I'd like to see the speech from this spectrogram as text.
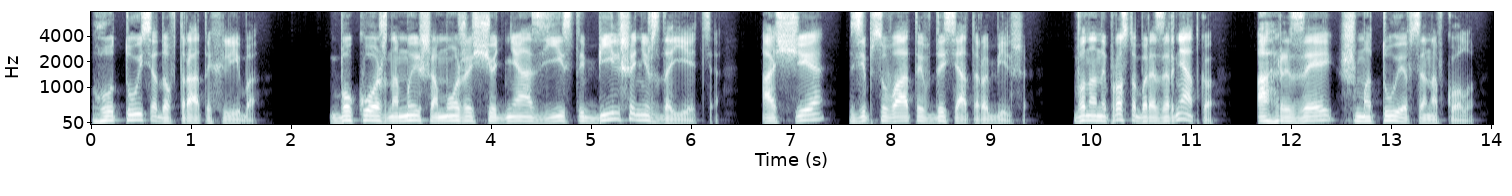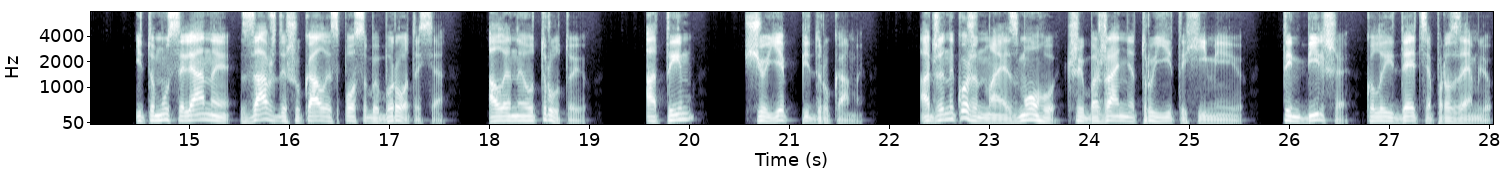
готуйся до втрати хліба. Бо кожна миша може щодня з'їсти більше, ніж здається, а ще зіпсувати в десятеро більше. Вона не просто бере зернятко, а гризе й шматує все навколо. І тому селяни завжди шукали способи боротися, але не отрутою, а тим, що є під руками. Адже не кожен має змогу чи бажання труїти хімією, тим більше, коли йдеться про землю,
